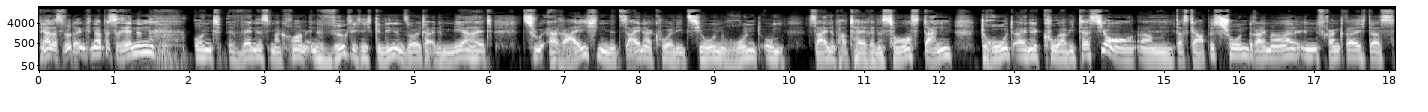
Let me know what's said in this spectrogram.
Ja, das wird ein knappes Rennen. Und wenn es Macron am Ende wirklich nicht gelingen sollte, eine Mehrheit zu erreichen mit seiner Koalition rund um seine Partei Renaissance, dann droht eine Kohabitation. Ähm, das gab es schon dreimal in Frankreich, dass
